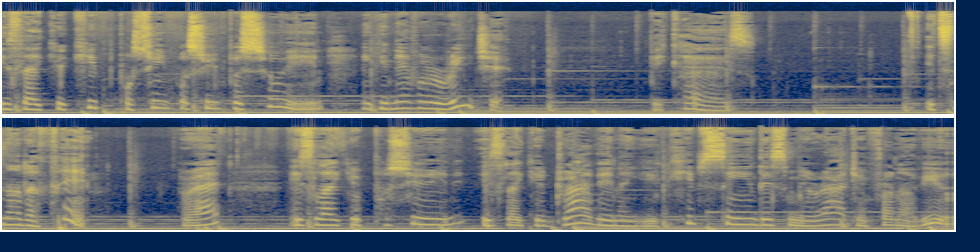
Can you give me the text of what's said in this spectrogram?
It's like you keep pursuing, pursuing, pursuing, and you never reach it because it's not a thing, right? It's like you're pursuing, it's like you're driving and you keep seeing this mirage in front of you,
